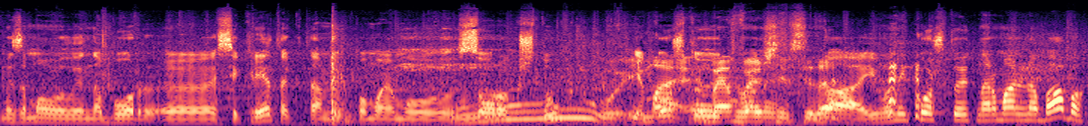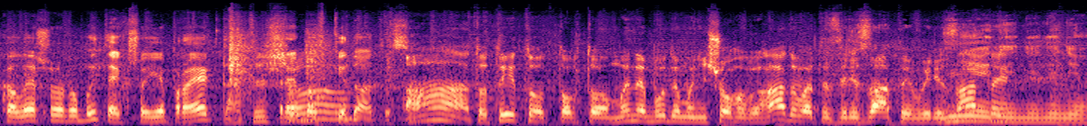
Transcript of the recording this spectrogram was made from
Ми замовили набор е, секреток, там їх, по-моєму, 40 штук. І, коштують вони, всі, да? да, і вони коштують нормально бабок, але що робити, якщо є проект, ти треба що? вкидатися. А, то ти, то, тобто ми не будемо нічого вигадувати, зрізати, вирізати. Ні, ні, ні, ні.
